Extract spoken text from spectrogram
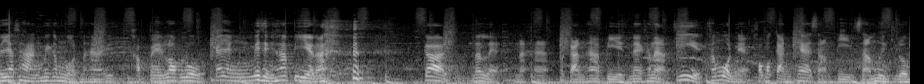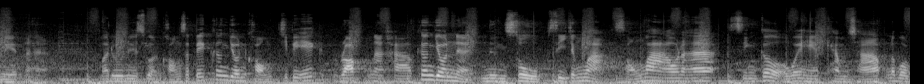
ระยะทางไม่กำหนดนะฮะ ขับไปรอบโลกก็ยังไม่ถึง 5 ปีนะก็นั่นแหละนะฮะ ประกัน 5 ปี ในขณะที่ทั้งหมดเนี่ยเขาประกันแค่ 3 ปี 30,000 กิโลเมตรนะฮะ มาดูในส่วนของสเปคเครื่องยนต์ของ GPX Rock นะครับ เครื่องยนต์เนี่ย1สูบ 4 จังหวะ 2 วาล์วนะฮะ Single Overhead Camshaft ระบบ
